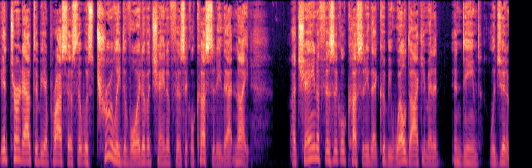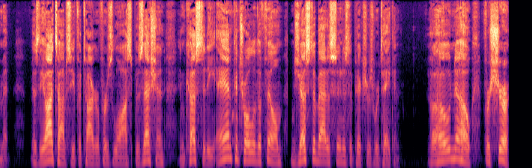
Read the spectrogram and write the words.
it turned out to be a process that was truly devoid of a chain of physical custody that night. A chain of physical custody that could be well documented and deemed legitimate as the autopsy photographers lost possession and custody and control of the film just about as soon as the pictures were taken. Oh, no, for sure.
